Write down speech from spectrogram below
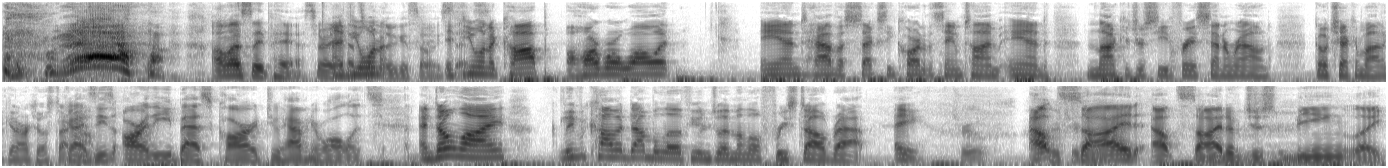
Unless they pay us, right? if That's you want Lucas always if says. you want to cop a hardware wallet and have a sexy card at the same time and not get your seed phrase sent around, go check them out at getarculus.com. guys, these are the best card to have in your wallets. And don't lie. Leave a comment down below if you enjoyed my little freestyle rap. Hey, True. Outside outside of just being like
